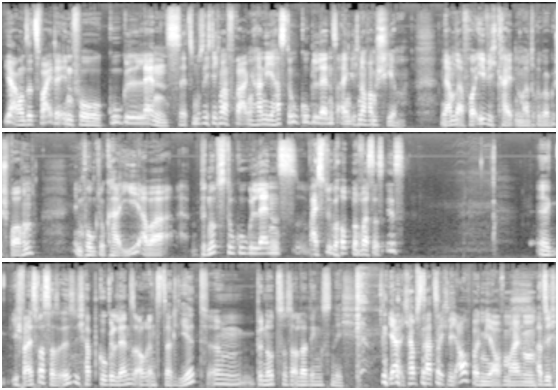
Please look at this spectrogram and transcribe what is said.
Ja, unsere zweite Info, Google Lens. Jetzt muss ich dich mal fragen, Hanni, hast du Google Lens eigentlich noch am Schirm? Wir haben da vor Ewigkeiten mal drüber gesprochen, im Punkto KI, aber benutzt du Google Lens? Weißt du überhaupt noch, was das ist? Äh, ich weiß, was das ist. Ich habe Google Lens auch installiert, ähm, benutze es allerdings nicht. Ja, ich habe es tatsächlich auch bei mir auf meinem. Also ich,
